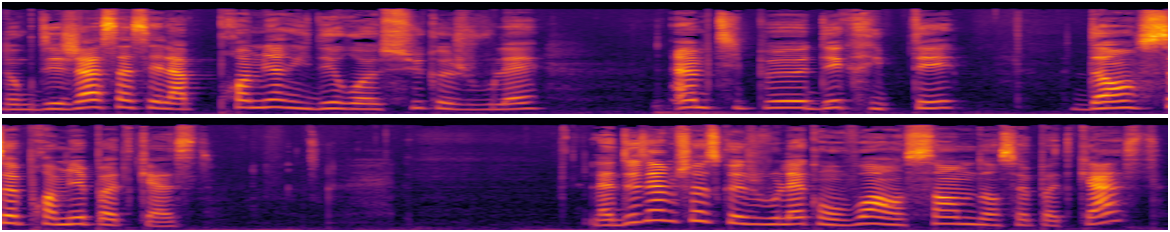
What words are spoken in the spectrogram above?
Donc déjà, ça c'est la première idée reçue que je voulais un petit peu décrypter dans ce premier podcast. La deuxième chose que je voulais qu'on voit ensemble dans ce podcast,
